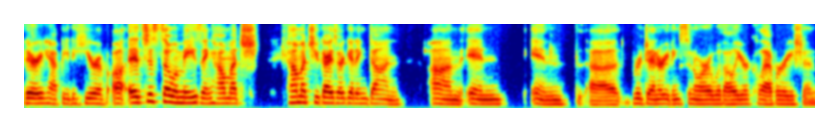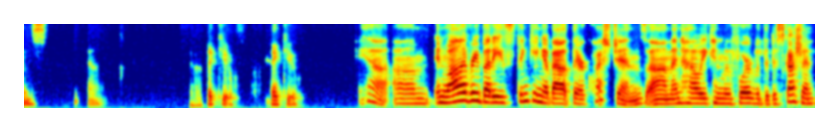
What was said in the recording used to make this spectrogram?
very happy to hear of all it's just so amazing how much how much you guys are getting done um in in uh regenerating sonora with all your collaborations yeah. yeah thank you thank you yeah um and while everybody's thinking about their questions um and how we can move forward with the discussion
